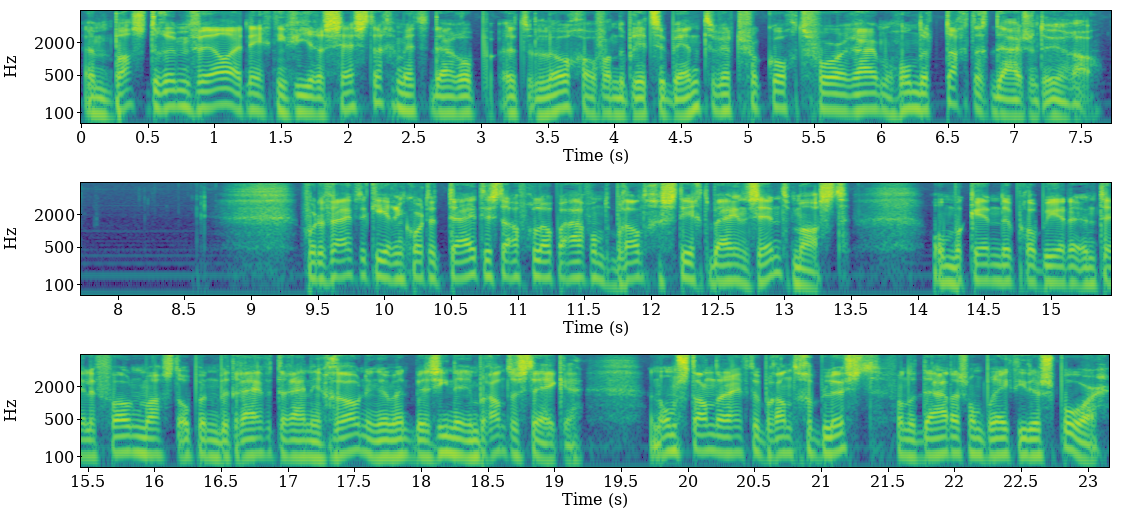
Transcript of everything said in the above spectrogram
Een basdrumvel uit 1964 met daarop het logo van de Britse band... werd verkocht voor ruim 180.000 euro. Voor de vijfde keer in korte tijd is de afgelopen avond brand gesticht bij een zendmast. Onbekenden probeerden een telefoonmast op een bedrijventerrein in Groningen met benzine in brand te steken. Een omstander heeft de brand geblust, van de daders ontbreekt ieder spoor.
